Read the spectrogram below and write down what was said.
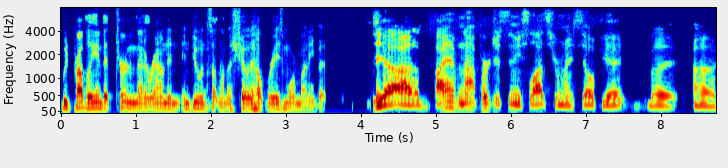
would probably end up turning that around and, and doing something on the show to help raise more money. But yeah, uh, I have not purchased any slots for myself yet, but uh,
